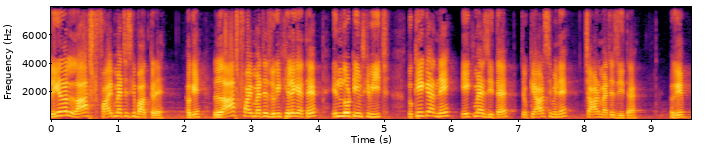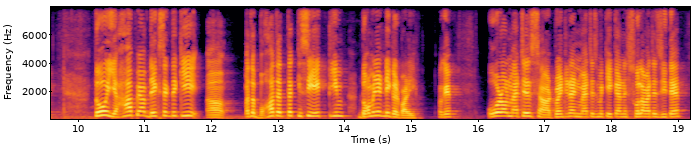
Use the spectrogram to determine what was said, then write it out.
लेकिन अगर लास्ट फाइव मैचेस की बात करें ओके लास्ट फाइव मैचेस जो कि खेले गए थे इन दो टीम्स के बीच तो के ने एक मैच जीता है जबकि आरसीबी ने चार मैचेस जीता है। ओके तो यहाँ पे आप देख सकते कि आ, मतलब बहुत हद तक किसी एक टीम डोमिनेट नहीं कर पा रही। Okay overall matches twenty nine matches में के ने सोलह मैचेस जीते हैं।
